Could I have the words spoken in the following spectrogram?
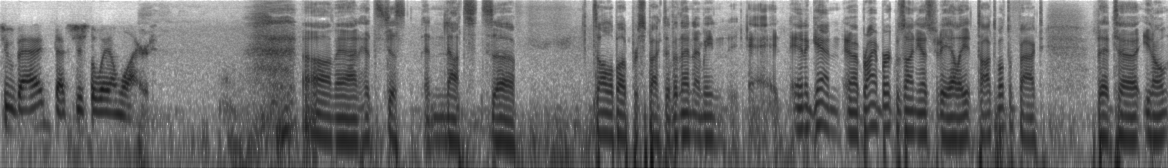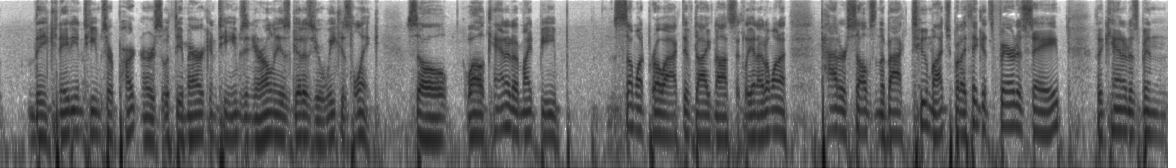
too bad. That's just the way I'm wired. Oh, man. It's just nuts. It's, uh, it's all about perspective. And then, I mean, and again, uh, Brian Burke was on yesterday, Elliot, talked about the fact that, uh, you know, the Canadian teams are partners with the American teams, and you're only as good as your weakest link. So while Canada might be somewhat proactive diagnostically, and I don't want to pat ourselves in the back too much, but I think it's fair to say that Canada's been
